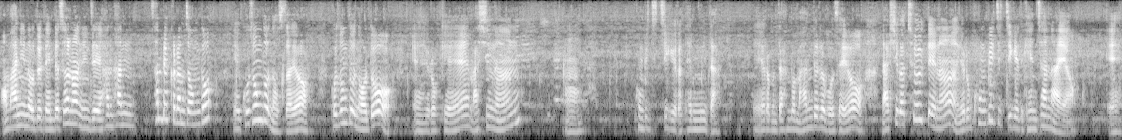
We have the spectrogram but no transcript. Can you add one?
어, 많이 넣어도 되는데 저는 이제 한 한 300g 정도 예, 그 정도 넣었어요. 그 정도 넣어도 예, 이렇게 맛있는 어, 콩비지찌개가 됩니다. 예, 여러분들 한번 만들어 보세요. 날씨가 추울 때는 이런 콩비지찌개도 괜찮아요. 예. 예,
